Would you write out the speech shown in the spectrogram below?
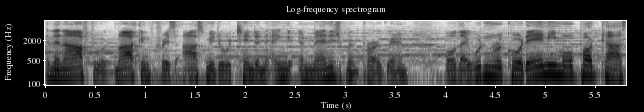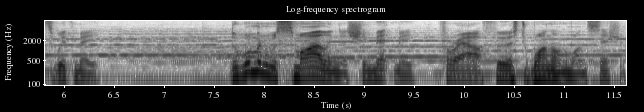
And then afterward, Mark and Chris asked me to attend an anger management program or they wouldn't record any more podcasts with me. The woman was smiling as she met me for our first one on one session.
